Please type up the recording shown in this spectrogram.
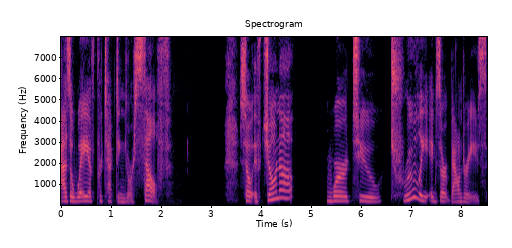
as a way of protecting yourself. So if Jonah were to truly exert boundaries,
